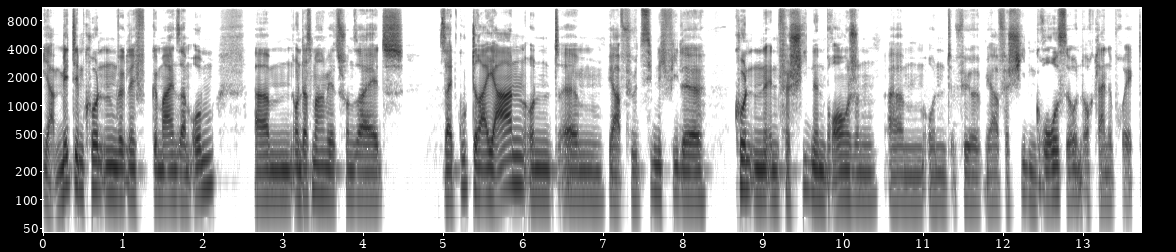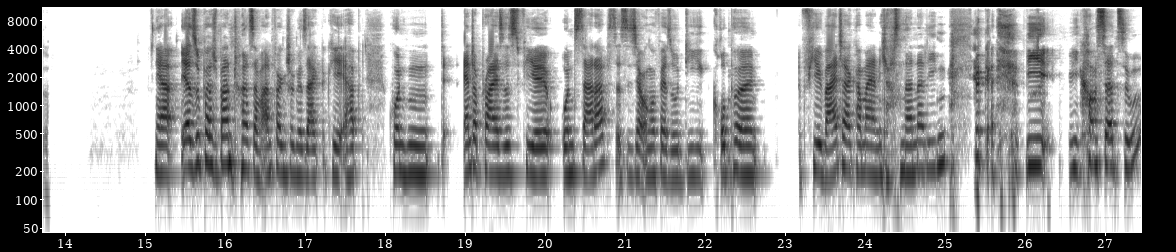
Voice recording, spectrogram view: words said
ja mit dem Kunden wirklich gemeinsam um. Ähm, und das machen wir jetzt schon seit, seit gut drei Jahren und ähm, ja, für ziemlich viele Kunden in verschiedenen Branchen ähm, und für ja, verschieden große und auch kleine Projekte. Ja, ja, super spannend. Du hast am Anfang schon gesagt, okay, ihr habt Kunden, Enterprises viel und Startups. Das ist ja ungefähr so die Gruppe. Viel weiter kann man ja nicht auseinanderliegen. wie, wie kommst du dazu?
